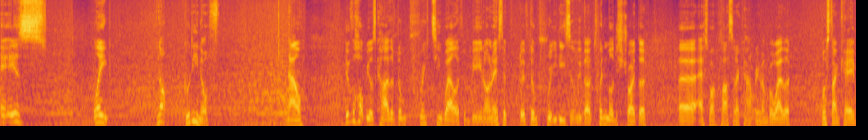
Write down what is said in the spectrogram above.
it is like not good enough. Now, the other Hot Wheels cars have done pretty well, if I'm being honest. They've, they've done pretty decently. though. Twin Mill destroyed the uh, S1 class, and I can't remember where the Mustang came.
